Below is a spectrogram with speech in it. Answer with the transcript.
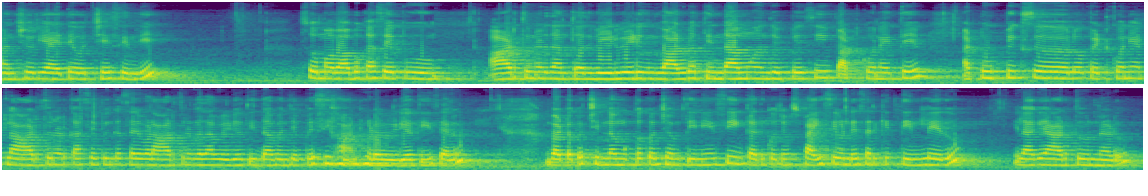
మంచూరియా అయితే వచ్చేసింది. సో మా బాబు కాసేపు ఆడుతున్నాడు దాంతో. అది వేడివేడి ఉంది. వాడు కూడా తిందాము అని చెప్పేసి పట్టుకొని అయితే ఆ టూత్ పిక్స్లో uh, పెట్టుకొని అట్లా ఆడుతున్నాడు. కాసేపు ఇంకా సరే వాడు ఆడుతున్నాడు కదా వీడియో తీద్దామని చెప్పేసి వాడిని కూడా వీడియో తీశాను. బట్ ఒక చిన్న ముక్క కొంచెం తినేసి ఇంకా అది కొంచెం స్పైసీ ఉండేసరికి తినలేదు. ఇలాగే ఆడుతూ ఉన్నాడు.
